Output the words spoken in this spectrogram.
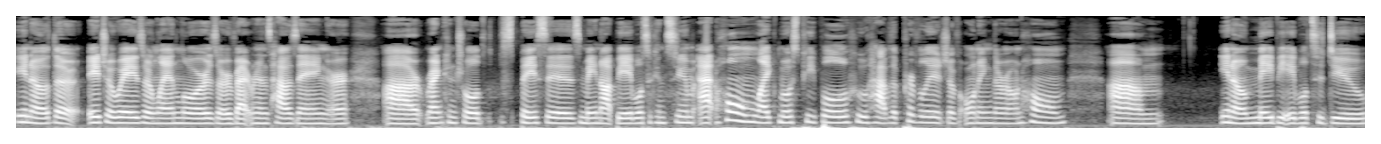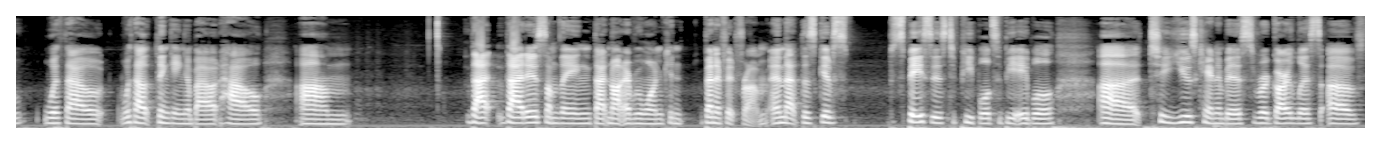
you know, the HOAs or landlords or veterans housing or uh, rent controlled spaces may not be able to consume at home like most people who have the privilege of owning their own home. Um, you know may be able to do without without thinking about how um, that that is something that not everyone can benefit from, and that this gives spaces to people to be able uh, to use cannabis regardless of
